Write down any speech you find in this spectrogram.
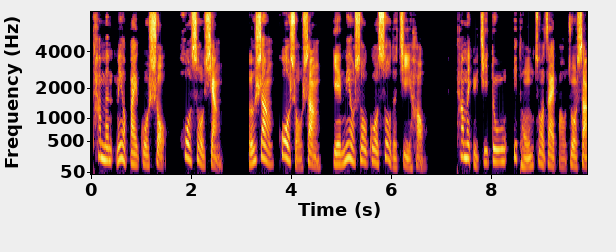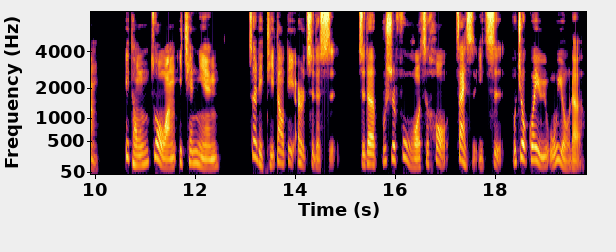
他们没有拜过兽或兽像，额上或手上也没有受过兽的记号。他们与基督一同坐在宝座上，一同作王一千年。这里提到第二次的死，指的不是复活之后再死一次，不就归于无有了，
